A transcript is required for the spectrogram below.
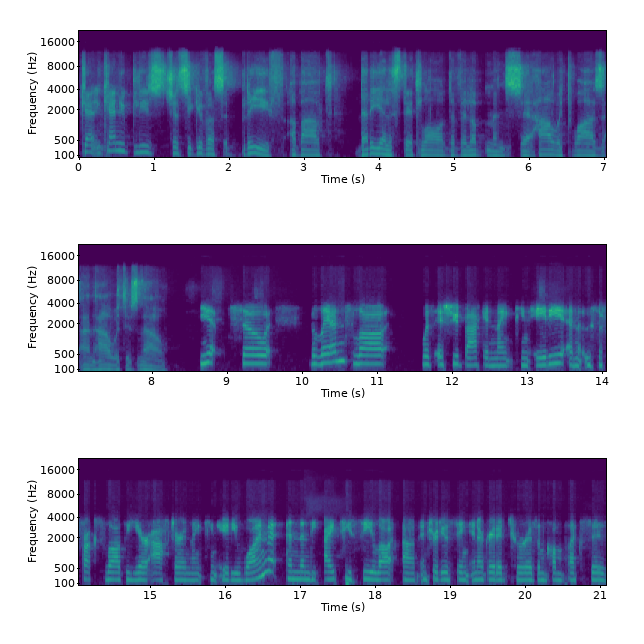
Can, can you please, Chelsea, give us a brief about the real estate law developments, uh, how it was and how it is now? Yep. So the land law was issued back in 1980 and the usufruct law the year after in 1981. And then the ITC law um, introducing integrated tourism complexes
